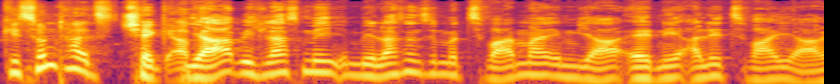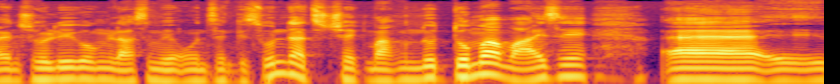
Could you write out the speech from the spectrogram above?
Gesundheitscheck-up. Ja, aber ich lass mich, wir lassen uns immer zweimal im Jahr, äh, nee, alle zwei Jahre, Entschuldigung, lassen wir unseren Gesundheitscheck machen. Nur dummerweise, äh,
